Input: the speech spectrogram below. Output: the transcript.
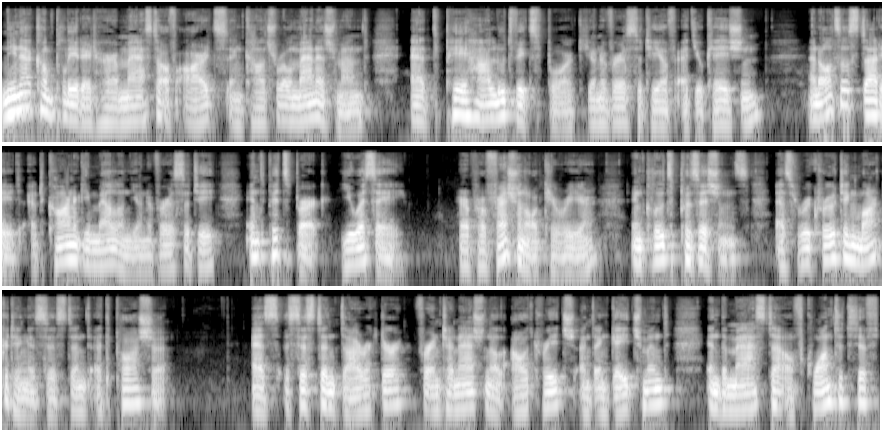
Nina completed her Master of Arts in Cultural Management at PH Ludwigsburg University of Education and also studied at Carnegie Mellon University in Pittsburgh, USA. Her professional career includes positions as recruiting marketing assistant at Porsche, as assistant director for international outreach and engagement in the Master of Quantitative,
